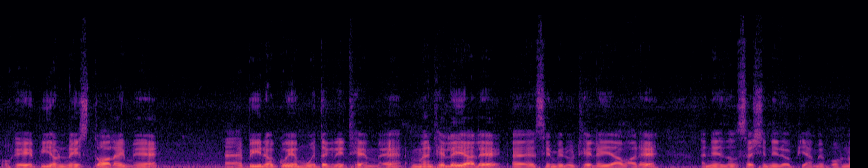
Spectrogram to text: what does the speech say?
โอเคပြီးတော့ next သွားလိုက်မယ်အဲပြီးတော့ကိုယ့်ရဲ့မွေးတက်ကလေးထည့်မယ်အမှန်ထည့်လိုက်ရလဲအဲအဆင်ပြေလို့ထည့်လိုက်ရပါတယ်အနည်းဆုံး session တွေတော့ပြရမယ်ပေါ့เ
